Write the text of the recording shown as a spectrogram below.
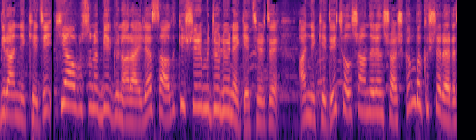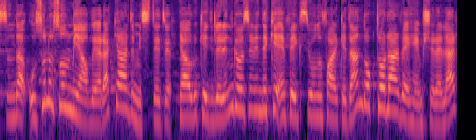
Bir anne kedi iki yavrusunu bir gün arayla Sağlık İşleri Müdürlüğü'ne getirdi. Anne kedi çalışanların şaşkın bakışları arasında uzun uzun miyavlayarak yardım istedi. Yavru kedilerin gözlerindeki enfeksiyonu fark eden doktorlar ve hemşireler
